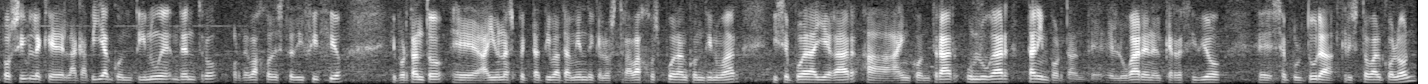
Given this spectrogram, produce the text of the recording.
posible que la capilla continúe dentro, por debajo de este edificio, y por tanto eh, hay una expectativa también de que los trabajos puedan continuar y se pueda llegar a, encontrar un lugar tan importante, el lugar en el que recibió eh, sepultura Cristóbal Colón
